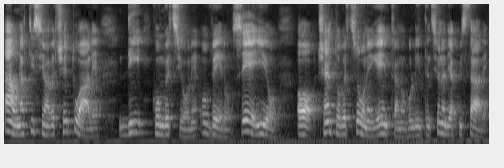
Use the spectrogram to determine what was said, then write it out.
ha un'altissima percentuale di conversione, ovvero se io ho 100 persone che entrano con l'intenzione di acquistare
